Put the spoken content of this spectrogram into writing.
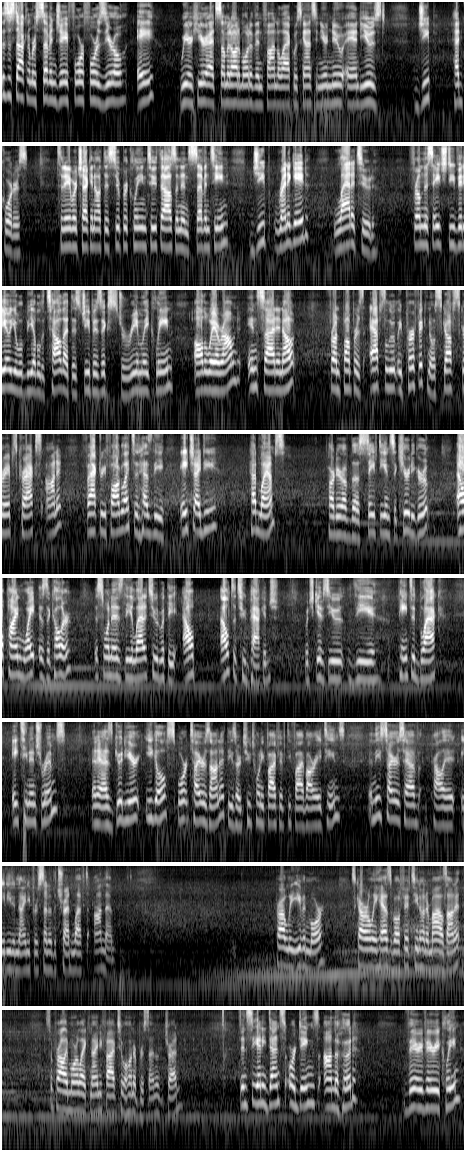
This is stock number 7J440A. We are here at Summit Automotive in Fond du Lac, Wisconsin, your new and used Jeep headquarters. Today we're checking out this super clean 2017 Jeep Renegade Latitude. From this HD video, you will be able to tell that this Jeep is extremely clean all the way around, inside and out. Front bumper is absolutely perfect, no scuffs, scrapes, cracks on it factory fog lights. It has the HID headlamps, part of the safety and security group. Alpine white is the color. This one is the latitude with the Alp altitude package, which gives you the painted black 18 inch rims. It has Goodyear Eagle sport tires on it. These are 225 55 R18s. And these tires have probably 80 to 90% of the tread left on them. Probably even more. This car only has about 1,500 miles on it, so probably more like 95 to 100% of the tread. Didn't see any dents or dings on the hood. Very, very clean.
